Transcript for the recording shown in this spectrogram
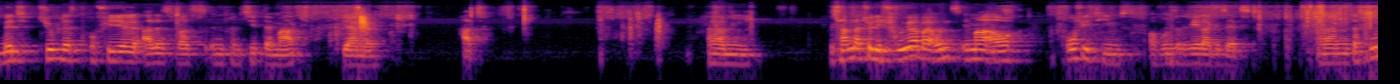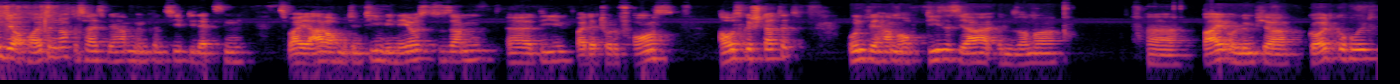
Mit Tubeless-Profil, alles, was im Prinzip der Markt gerne hat. Ähm, es haben natürlich früher bei uns immer auch Profiteams auf unsere Räder gesetzt. Ähm, das tun wir auch heute noch. Das heißt, wir haben im Prinzip die letzten zwei Jahre auch mit dem Team Ineos zusammen, äh, die bei der Tour de France ausgestattet. Und wir haben auch dieses Jahr im Sommer äh, bei Olympia Gold geholt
